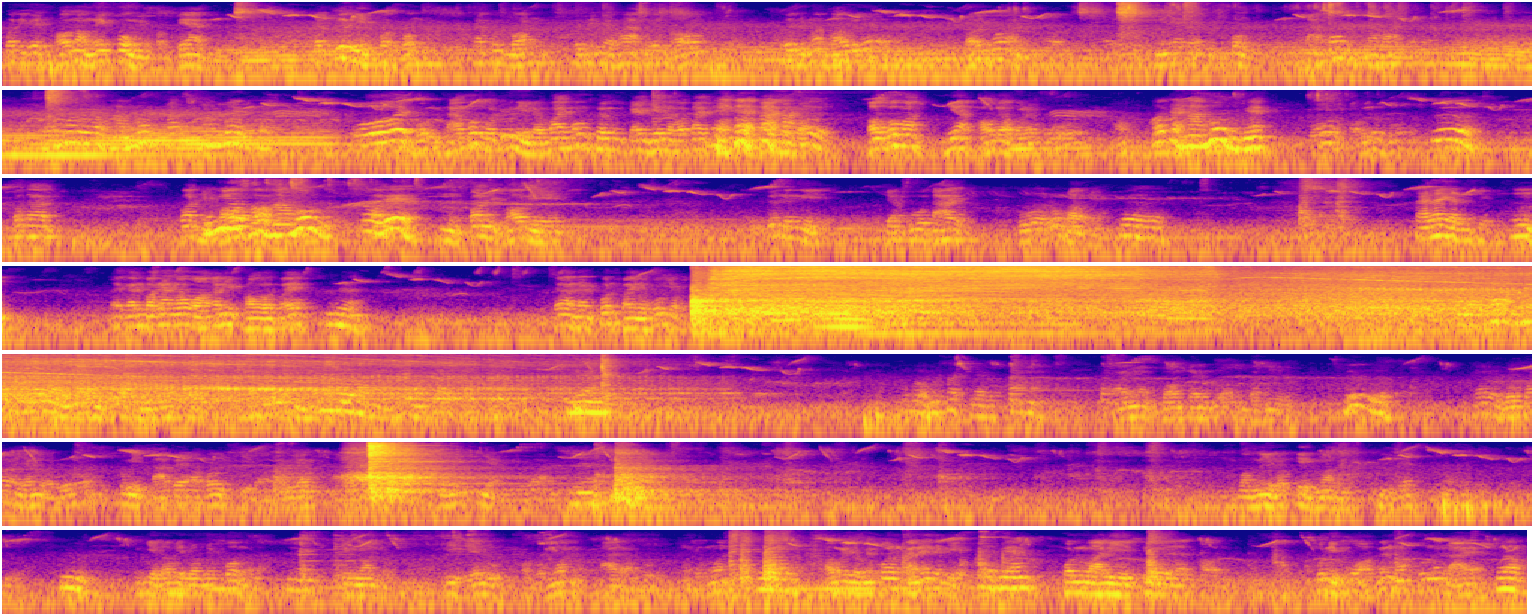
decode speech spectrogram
บริเวณเขาน้องในกลุ่มอยู่ของแกแล้วขึ้นอีกพวกผมนักฟุตบอลเป็นเจ้าภาพเพื่อนเขาเพื่อนถึงมาเขาอยู่แล้วเขาอยู่ว่ามีอะไรกลุ่มสามโมงประมาณ ผมว่าเราทำมุกทำทำด้วยก่อน โอ้ยผมถามพวกหมดอยู่นี่แล้วใบโมงครึ่งใจเย็นแล้วว่าใบสองเขาโทรมาเนี่ยเขาเดียวกันแล้ว เขาจะ หามุกไงโอ้ยเขาเลิกเออเขาถ้าก้อนทีที่นี้เขาเขาหามุกก็เลยก้อนที่เขานี่เรื่องนึงนี่เสียกูตายกูลงเราเนี่ยเอออะไรกันสิอืมไอ้กันบางนั้นเขาออกอันนี้เขาไปเออถ้าอันนั้นพ้นไปเนี่ยผมจะ เนี่ยเขาบอกมันสักอย่าง หายนั่นซ้อมแทนแบบนี้ เออ ถ้าเรารู้ว่าเรายังไม่รู้ผู้นี้ตายไปเอาเขาอีกทีแล้วยังคนนี้เนี่ยว่า เนี่ย ม องนี่เราเก่งมากนี่เนี่ยอืมเมื่อกี้เราเห็นเราไม่พ้นแล้วเก่งมากที่เห็นลูกของผมม้วนตายแล้วลูกของผมม้วนเออเอาไม่เราไม่พ้นกันได้แต่เดียวเออแม่คนวารีที่เราจะสอนผู้นี้ผู้ออกเงินเนาะผู้นั้นหลายเออ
